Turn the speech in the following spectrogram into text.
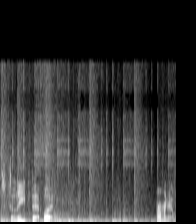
to delete that button permanently.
